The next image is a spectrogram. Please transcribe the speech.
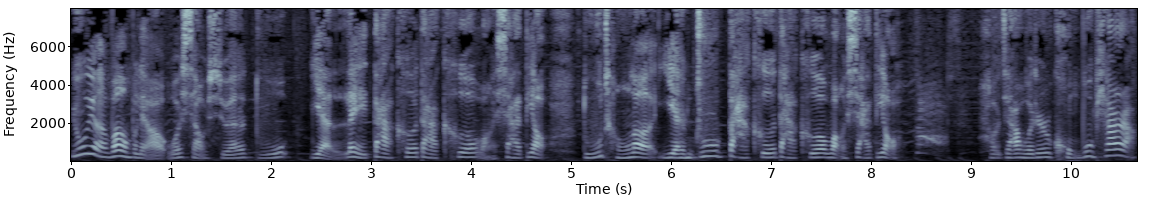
永远忘不了我小学读眼泪大颗大颗往下掉，读成了眼珠大颗大颗往下掉。好家伙，这是恐怖片啊！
